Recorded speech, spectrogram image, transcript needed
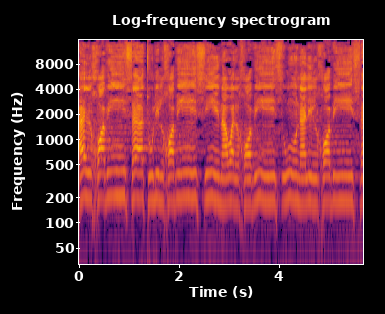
الخبيثات للخبيثين والخبيثون للخبيثات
